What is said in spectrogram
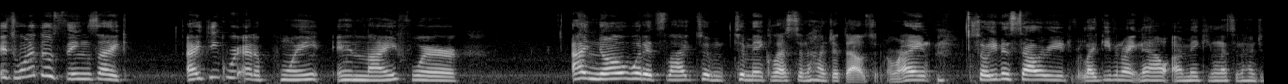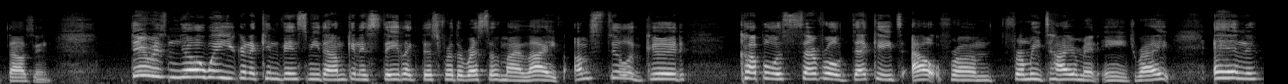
It's one of those things like I think we're at a point in life where I know what it's like to to make less than a hundred thousand, right? So even salaried, like even right now, I'm making less than a hundred thousand. There is no way you're gonna convince me that I'm gonna stay like this for the rest of my life. I'm still a good couple of several decades out from from retirement age, right? And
